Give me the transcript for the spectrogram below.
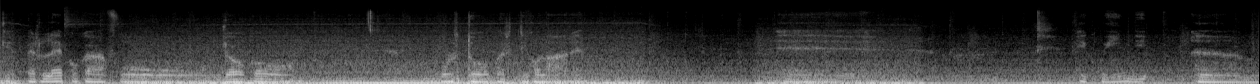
che per l'epoca fu un gioco molto particolare. E, e quindi ehm,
